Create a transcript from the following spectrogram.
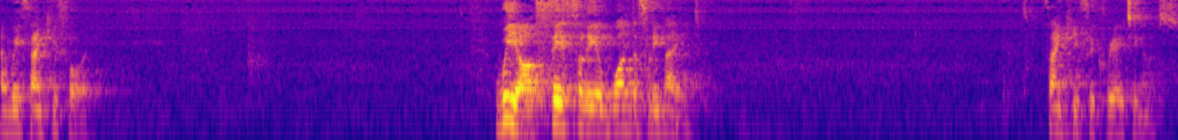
and we thank you for it. We are fearfully and wonderfully made. Thank you for creating us.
